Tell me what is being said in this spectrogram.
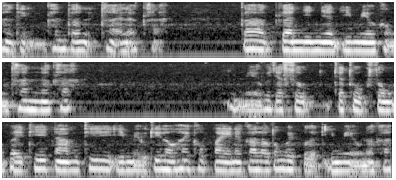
มา ถึงขั้นตอนสุดท้ายแล้วค่ะ ก็การยืนยันอีเมลของท่านนะคะอีเมลก็จะสุจะถูกส่งไปที่ตามที่อีเมลที่เราให้เขาไปนะคะ เราต้องไปเปิดอีเมลนะคะ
